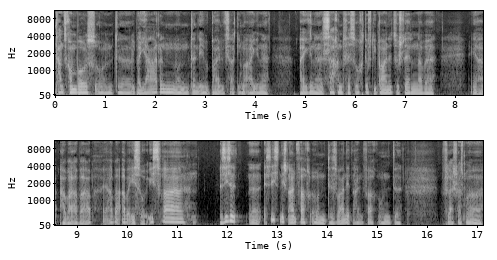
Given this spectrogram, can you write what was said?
Tanzkombos und äh, über Jahre und dann nebenbei, wie gesagt, immer eigene, eigene Sachen versucht auf die Beine zu stellen, aber ja, aber, aber, aber, aber, aber ist so. Es war, es ist, äh, es ist nicht einfach und es war nicht einfach und äh, vielleicht, was man,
